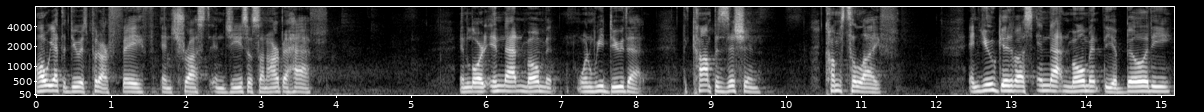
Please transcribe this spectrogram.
All we have to do is put our faith and trust in jesus on our behalf. And lord in that moment when we do that the composition comes to life. And you give us in that moment the ability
